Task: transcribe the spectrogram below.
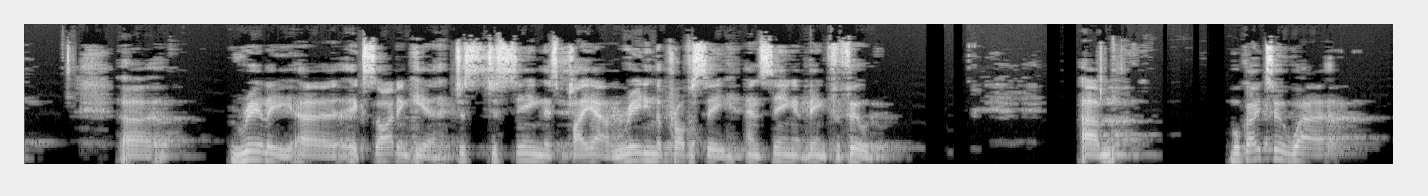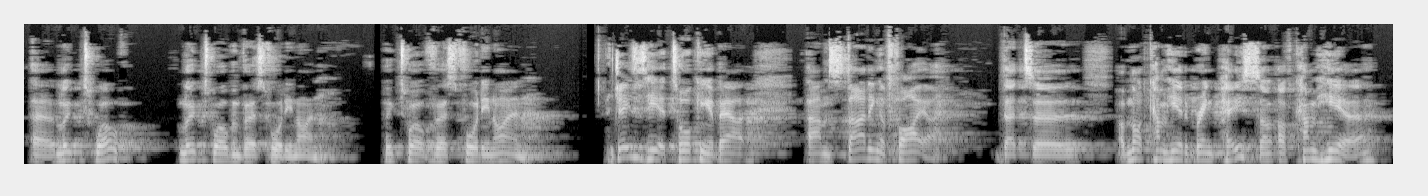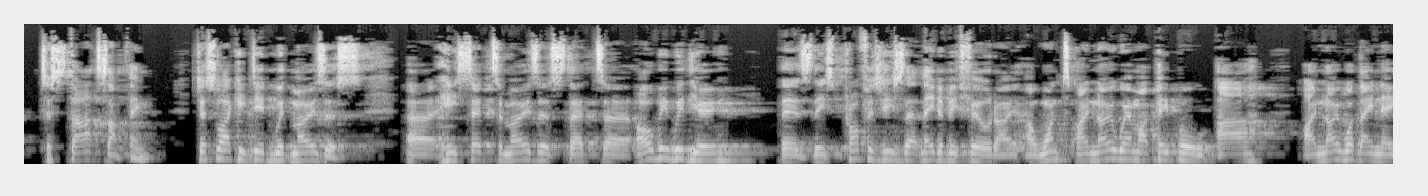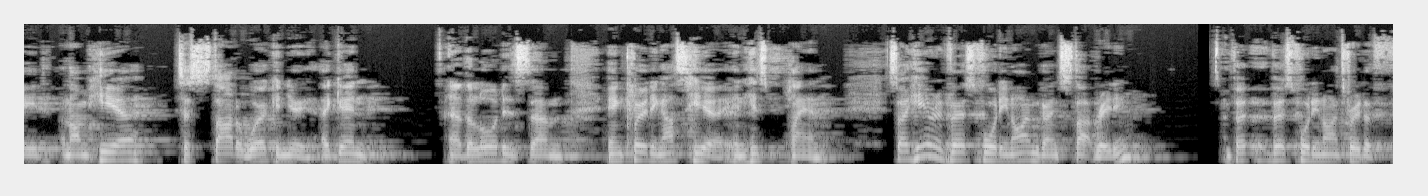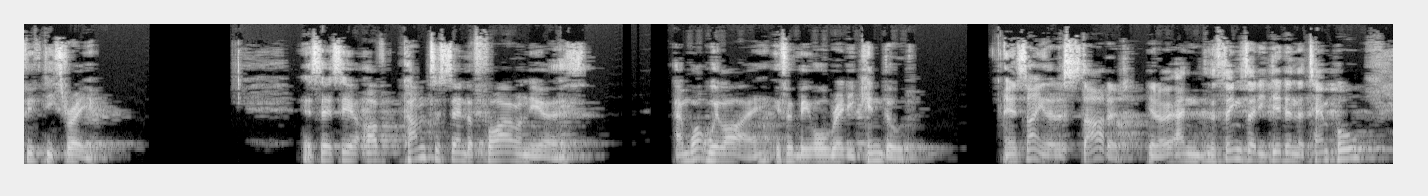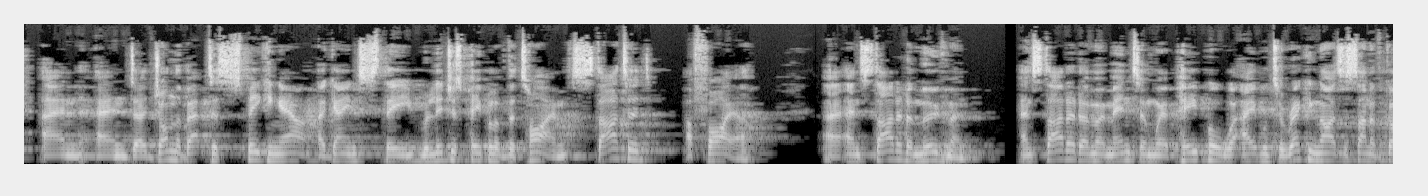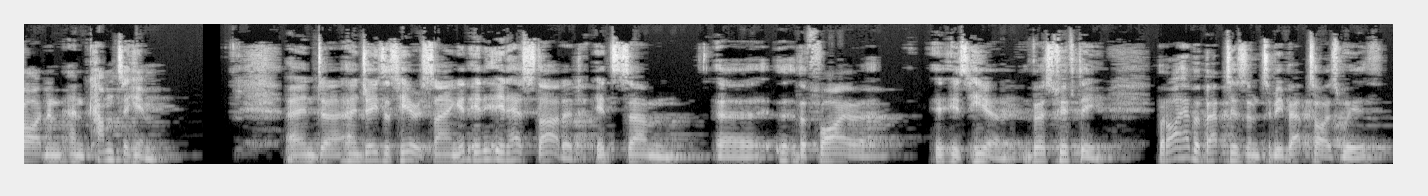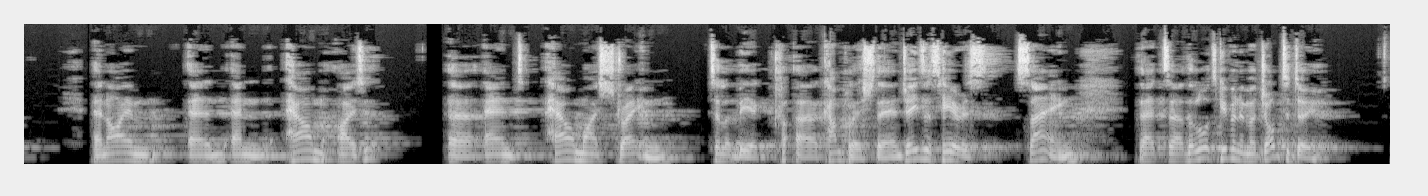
Uh, really uh, exciting here, just just seeing this play out, reading the prophecy and seeing it being fulfilled. Um, we'll go to uh, uh, Luke 12, Luke 12 and verse 49. Luke 12 verse 49. Jesus here talking about um, starting a fire that uh, I've not come here to bring peace. I've come here to start something. Just like he did with Moses. Uh, he said to Moses that uh, I'll be with you. There's these prophecies that need to be filled. I, I want, I know where my people are. I know what they need and I'm here to start a work in you. Again, uh, the Lord is um, including us here in his plan. So here in verse 49, we're going to start reading verse 49 through to 53. It says here, I've come to send a fire on the earth, and what will I if it be already kindled? And it's saying that it started, you know, and the things that he did in the temple and, and uh, John the Baptist speaking out against the religious people of the time started a fire uh, and started a movement and started a momentum where people were able to recognize the Son of God and, and come to him. And, uh, and Jesus here is saying it, it, it has started. It's, um, uh, the fire is here. Verse 50. But I have a baptism to be baptized with, and I am, and, and how am I, uh, and how am I straitened till it be uh, accomplished there? And Jesus here is saying that uh, the Lord's given him a job to do,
